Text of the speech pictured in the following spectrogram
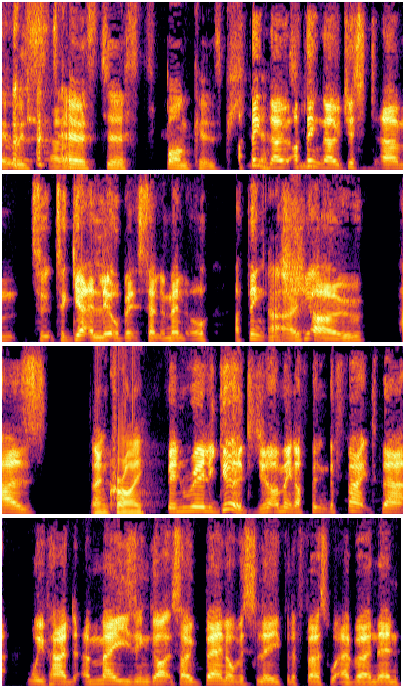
It was it was just bonkers. I think though, I think though, just um, to to get a little bit sentimental, I think Uh-oh. the show has Don't cry. been really good. Do you know what I mean? I think the fact that we've had amazing guys. So Ben, obviously, for the first whatever, and then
